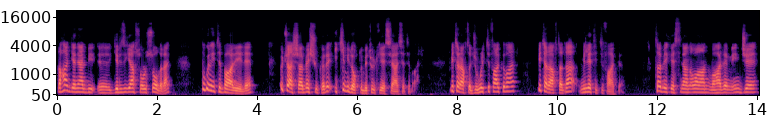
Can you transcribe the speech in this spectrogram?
daha genel bir e, girizgah sorusu olarak bugün itibariyle 3 aşağı 5 yukarı iki bloklu bir Türkiye siyaseti var. Bir tarafta Cumhur İttifakı var, bir tarafta da Millet İttifakı. Tabii ki Sinan Oğan, Muharrem İnce,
